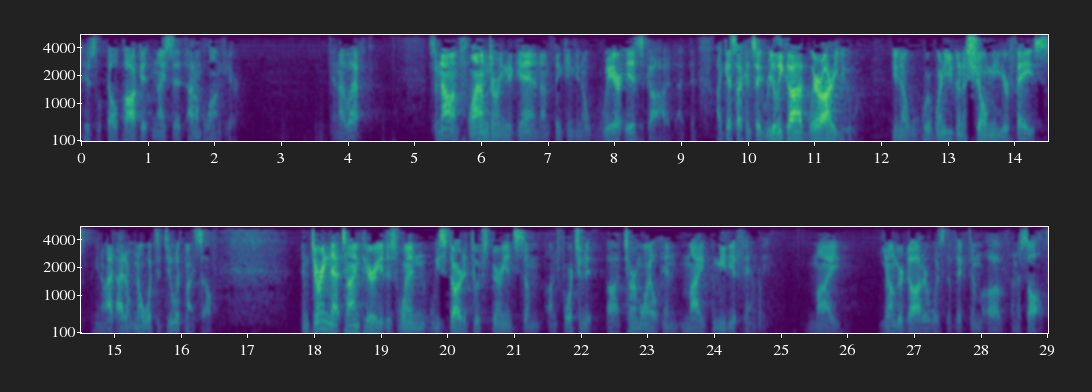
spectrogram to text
his lapel pocket, and I said, I don't belong here. And I left. So now I'm floundering again. I'm thinking, you know, where is God? I, I guess I can say, really, God, where are you? You know, when are you going to show me your face? You know, I, I don't know what to do with myself. And during that time period is when we started to experience some unfortunate uh, turmoil in my immediate family. My younger daughter was the victim of an assault.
